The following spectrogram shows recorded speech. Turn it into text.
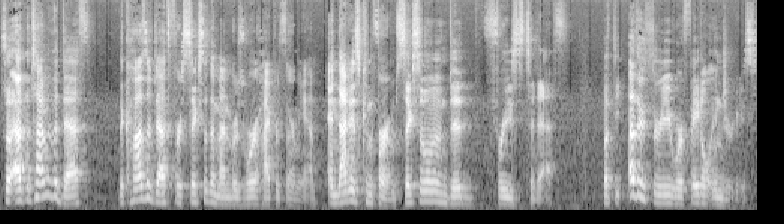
so at the time of the death, the cause of death for six of the members were hypothermia, and that is confirmed. Six of them did freeze to death. But the other three were fatal injuries.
